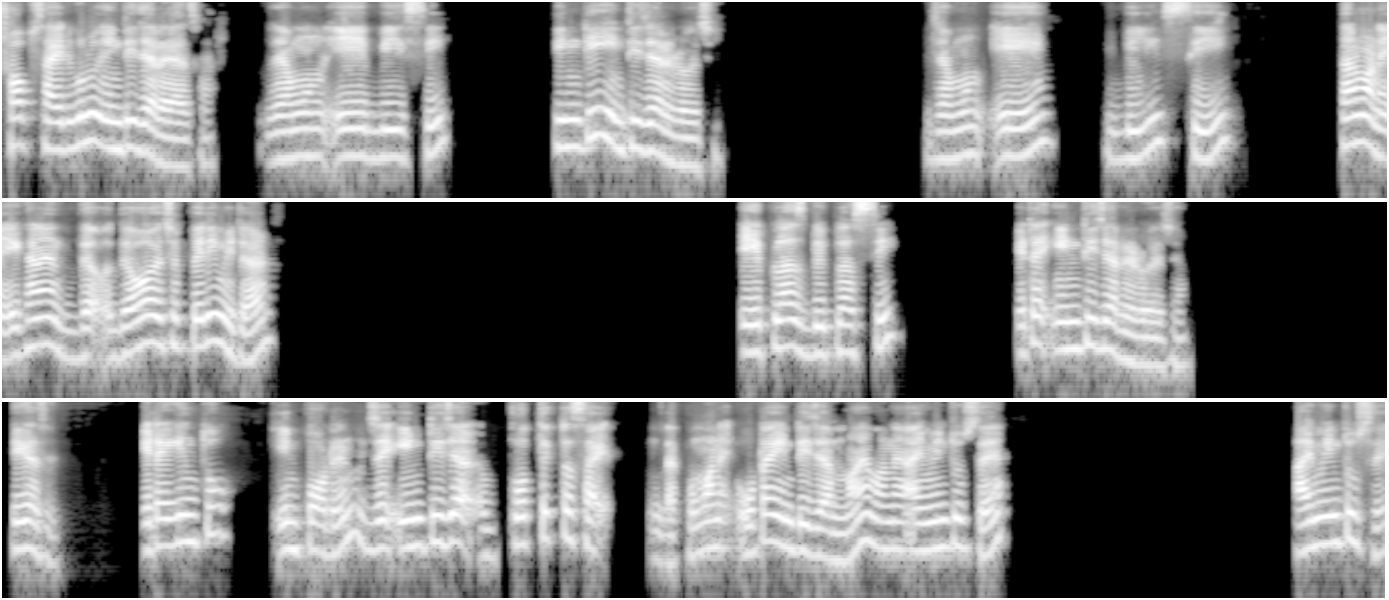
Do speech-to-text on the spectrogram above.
সব সাইডগুলো ইন্টিজারে আছে। যেমন এ বি সি তিনটি ইন্টিজারে রয়েছে। যেমন এ বি সি তার মানে এখানে দেওয়া হয়েছে perimeter a plus b plus c এটা ইন্টিজারে রয়েছে। ঠিক আছে? এটা কিন্তু ইম্পর্টেন্ট যে ইন্টিজার প্রত্যেকটা সাইড দেখো মানে ওটা ইন্টিজার নয় মানে I mean to say I mean to say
